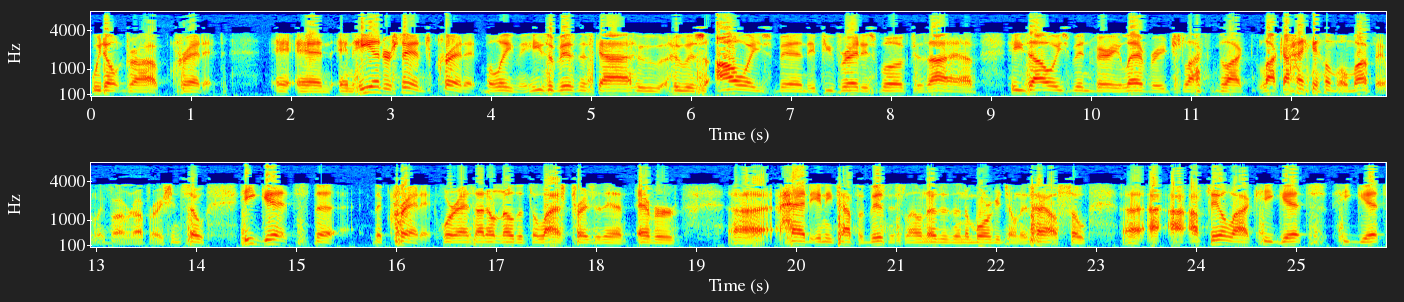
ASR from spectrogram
we don't drop credit and and he understands credit. Believe me, he's a business guy who who has always been. If you've read his books, as I have, he's always been very leveraged, like like like I am on my family farming operation. So he gets the the credit. Whereas I don't know that the last president ever uh, had any type of business loan other than a mortgage on his house. So uh, I, I feel like he gets he gets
